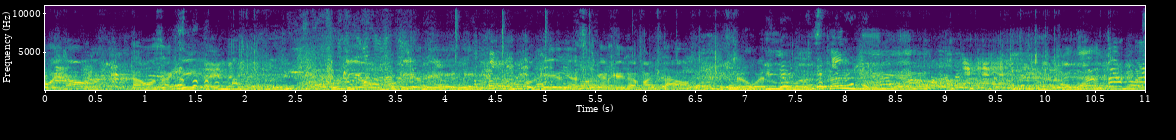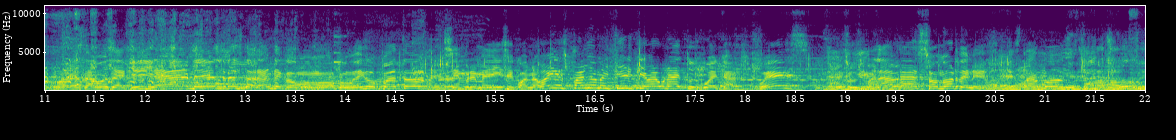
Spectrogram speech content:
pues no, estamos aquí. Un poquillo, un poquillo de, un poquillo de azúcar que me ha faltado. Pero bueno. bastante. Ahí está. Bueno, estamos aquí ya en el restaurante, como, como dijo Pato, siempre me dice, cuando vaya a España me tienes que llevar una de tus huecas. Pues, sus palabras son órdenes. Estamos... Está Joseph.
